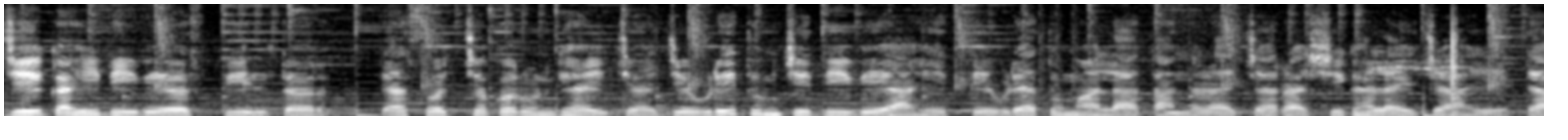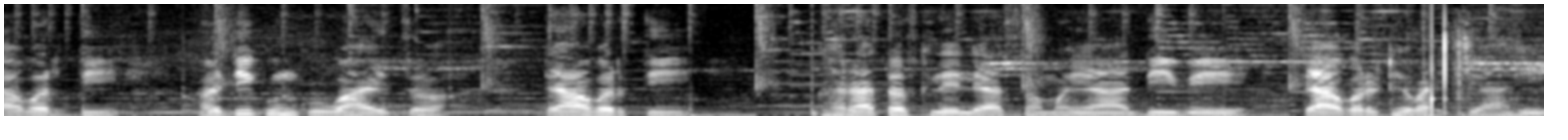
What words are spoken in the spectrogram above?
जे काही दिवे असतील तर त्या स्वच्छ करून घ्यायच्या. जेवढे तुमचे दिवे आहेत तेवढ्या तुम्हाला तांदळाच्या राशी घालायच्या आहे. त्यावरती हळदी कुंकू व्हायचं. त्यावरती घरात असलेल्या समया दिवे त्यावर ठेवायचे आहे.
